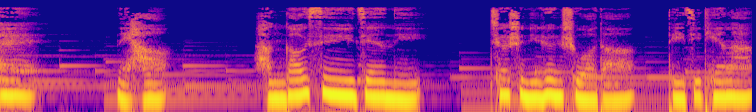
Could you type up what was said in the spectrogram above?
嘿，你好，很高兴遇见你，这是你认识我的第几天啦？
